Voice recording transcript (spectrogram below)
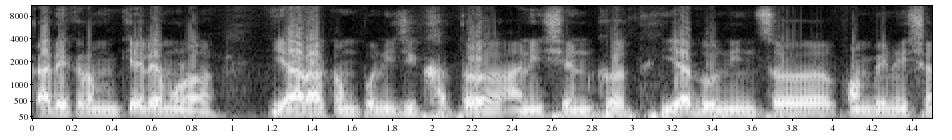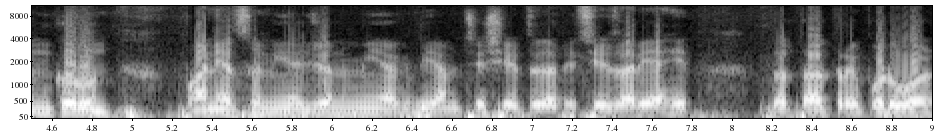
कार्यक्रम केल्यामुळं यारा कंपनीची खतं आणि शेणखत या दोन्हींचं कॉम्बिनेशन करून पाण्याचं नियोजन मी अगदी आमचे शेजारी शेजारी आहेत. दत्तात्रय पडवळ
